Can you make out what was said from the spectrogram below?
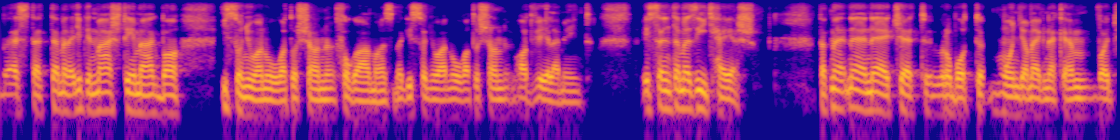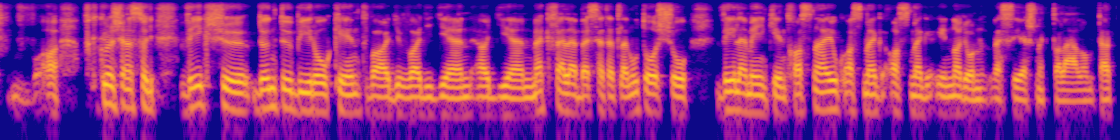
ezt tette, mert egyébként más témákban iszonyúan óvatosan fogalmaz, meg iszonyúan óvatosan ad véleményt. És szerintem ez így helyes. Tehát ne, ne, ne egy chat robot mondja meg nekem, vagy a, különösen az, hogy végső döntőbíróként, vagy, vagy egy ilyen, egy ilyen megfelebezhetetlen utolsó véleményként használjuk, azt meg, azt meg én nagyon veszélyesnek találom. Tehát,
